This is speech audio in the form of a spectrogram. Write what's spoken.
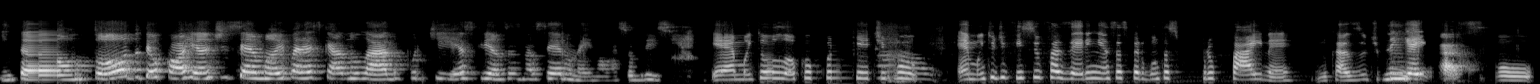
Então, todo o teu corre antes de ser mãe parece que é anulado porque as crianças nasceram, né? E não é sobre isso. É muito louco porque, tipo, é muito difícil fazerem essas perguntas pro pai, né? No caso, tipo. Ninguém faz. O,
